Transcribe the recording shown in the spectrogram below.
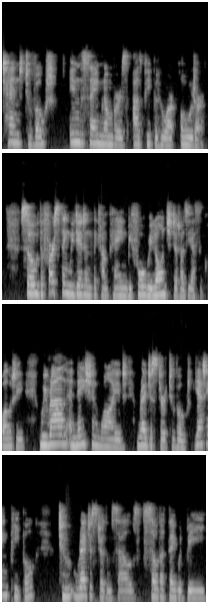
tend to vote in the same numbers as people who are older. So the first thing we did in the campaign before we launched it as Yes Equality, we ran a nationwide register to vote, getting people to register themselves so that they would be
